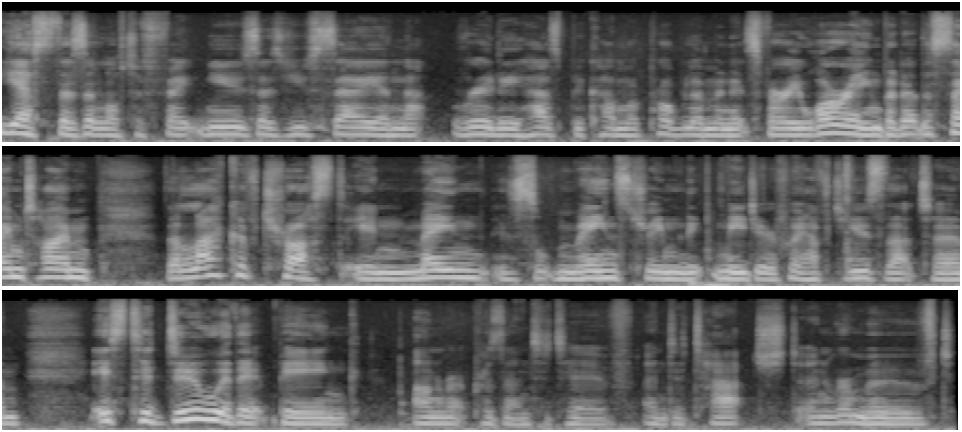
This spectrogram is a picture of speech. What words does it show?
yes, there's a lot of fake news, as you say, and that really has become a problem, and it's very worrying. But at the same time, the lack of trust in main in sort of mainstream media, if we have to use that term, is to do with it being unrepresentative and detached and removed.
